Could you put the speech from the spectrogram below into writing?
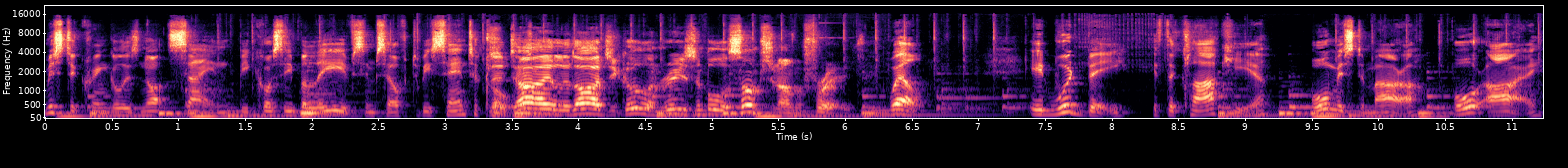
Mr. Kringle is not sane because he believes himself to be Santa An Claus. entirely logical and reasonable assumption, I'm afraid. Well, it would be if the clerk here, or Mr. Mara, or I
